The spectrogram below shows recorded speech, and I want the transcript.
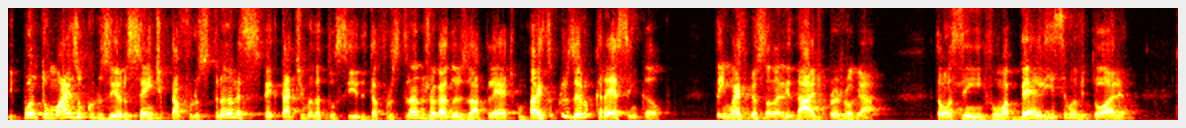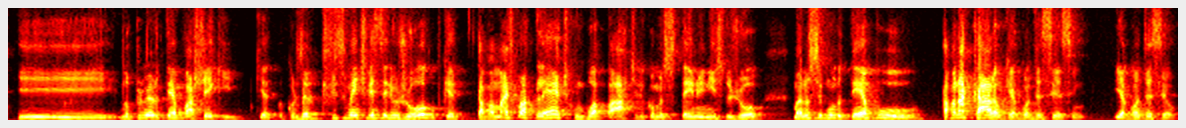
E quanto mais o Cruzeiro sente que está frustrando essa expectativa da torcida e está frustrando os jogadores do Atlético, mais o Cruzeiro cresce em campo. Tem mais personalidade para jogar. Então, assim, foi uma belíssima vitória. E no primeiro tempo achei que, que o Cruzeiro dificilmente venceria o jogo, porque estava mais para o Atlético, em boa parte, ali, como eu citei no início do jogo. Mas no segundo tempo, estava na cara o que ia acontecer, assim. E aconteceu.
